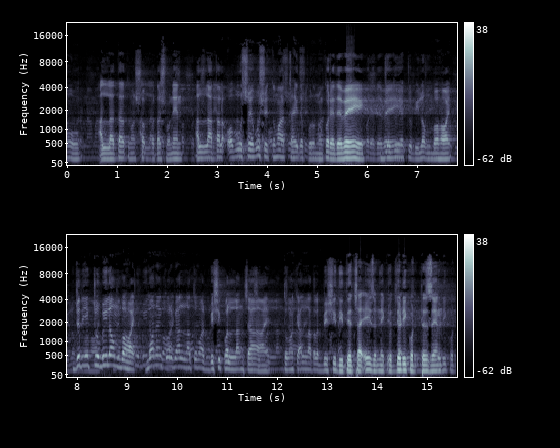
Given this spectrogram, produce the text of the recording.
আল্লাহ তাআলা তোমার সব কথা শোনেন। আল্লাহ তাআলা অবশ্যই অবশ্যই তোমার চাহিদা পূরণ করে দেবে। যদি একটু বিলম্ব হয়, যদি একটু বিলম্ব হয়, মনে করবে আল্লাহ তোমার বেশি কল্যাণ চায়, তোমাকে আল্লাহ তাআলা বেশি দিতে চায় এই জন্য একটু দেরি করতেছেন।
